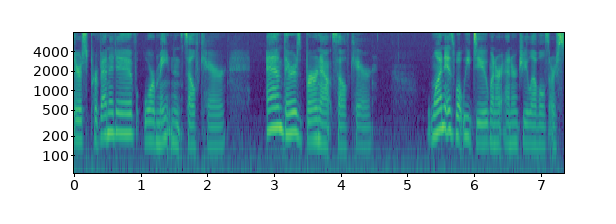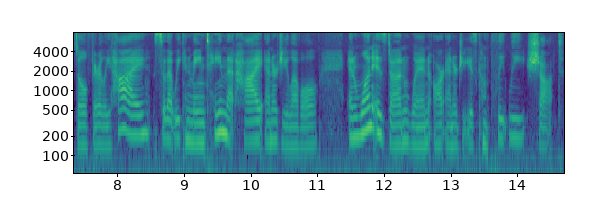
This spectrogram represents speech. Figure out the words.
there's preventative or maintenance self care, and there's burnout self care. One is what we do when our energy levels are still fairly high so that we can maintain that high energy level, and one is done when our energy is completely shot.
